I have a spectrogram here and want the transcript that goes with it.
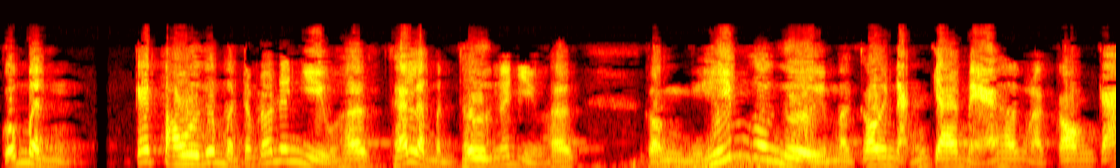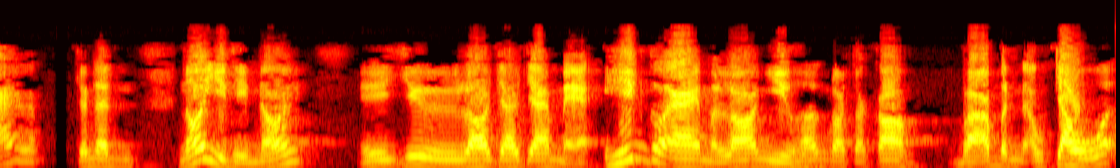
của mình, cái tôi của mình trong đó nó nhiều hơn, thế là mình thương nó nhiều hơn. Còn hiếm có người mà coi nặng cha mẹ hơn là con cái lắm. Cho nên nói gì thì nói chứ lo cho cha mẹ. Hiếm có ai mà lo nhiều hơn lo cho con. Và ở bên âu châu á,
